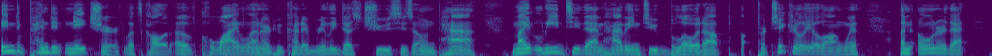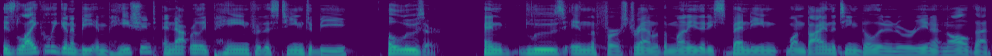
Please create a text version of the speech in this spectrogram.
independent nature, let's call it, of Kawhi Leonard, who kind of really does choose his own path, might lead to them having to blow it up, uh, particularly along with an owner that is likely going to be impatient and not really paying for this team to be a loser and lose in the first round with the money that he's spending, one buying the team, building an arena, and all of that.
